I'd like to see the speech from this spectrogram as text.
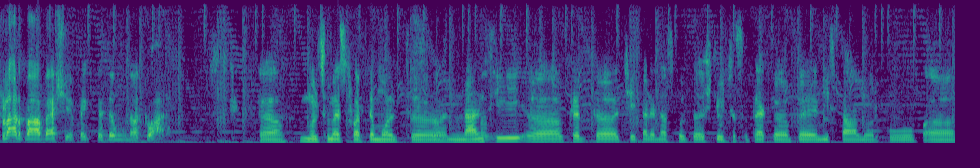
clar va avea și efecte dăunătoare. Uh, mulțumesc foarte mult, uh, Nancy. Uh, cred că cei care ne ascultă știu ce să treacă pe lista lor cu uh,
